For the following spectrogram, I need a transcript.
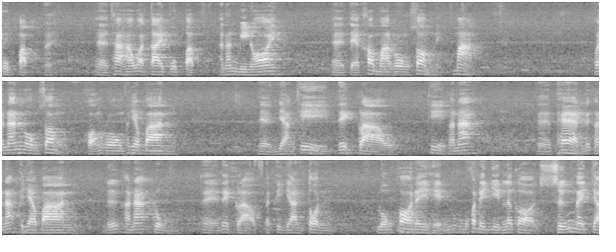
ปุบปับถ้าหากว่าตายปุบปับ อันนั้นมีน้อย แต่เข้ามาโรงซ่อมนี่มาก เพราะนั้นโรงซ่อมของโรงพยาบาล อย่างที่ได้กล่าวที่คณะแพทย์หรือคณะพยาบาล หรือคณะกลุ่ม ได้กล่าวปฏิญาณตน หลวงพ่อได้เห็นหลวงพ่อได้ยินแล้วก็ซึ้งในใจ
